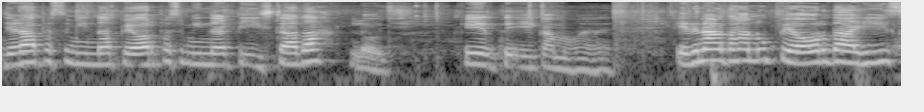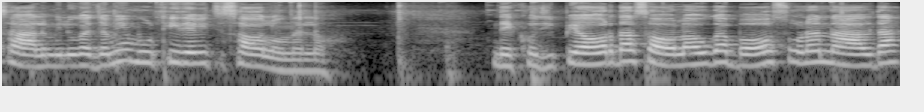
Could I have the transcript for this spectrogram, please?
ਜਿਹੜਾ ਪਸ਼ਮੀਨਾ, ਪਿਓਰ ਪਸ਼ਮੀਨਾ ਟੀਸਟਾ ਦਾ, ਲਓ ਜੀ, ਘੇਰ ਤੇ ਇਹ ਕੰਮ ਹੋਇਆ ਹੈ। ਇਹਦੇ ਨਾਲ ਤੁਹਾਨੂੰ ਪਿਓਰ ਦਾ ਹੀ ਸਾਲ ਮਿਲੂਗਾ, ਜਮੀ ਮੁੱਠੀ ਦੇ ਵਿੱਚ ਸਾਲ ਆਉਂਦਾ, ਲਓ। ਦੇਖੋ ਜੀ, ਪਿਓਰ ਦਾ ਸੌਲ ਆਊਗਾ, ਬਹੁਤ ਸੋਹਣਾ ਨਾਲ ਦਾ।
